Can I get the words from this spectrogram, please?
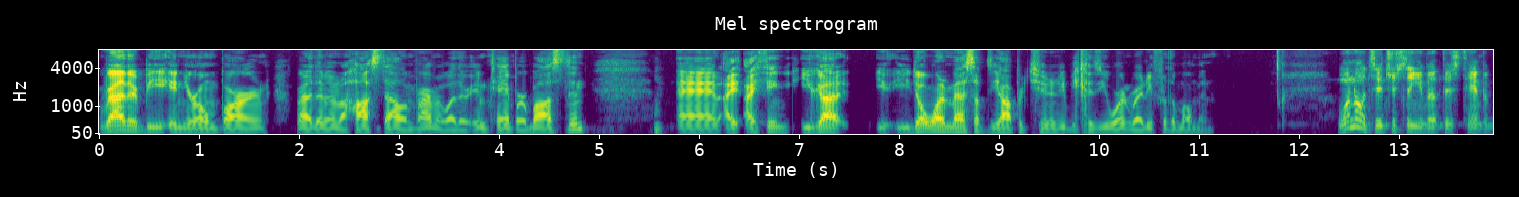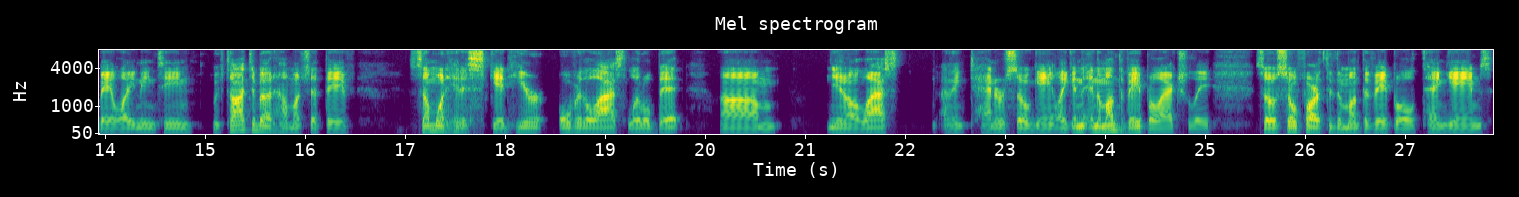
rather be in your own barn rather than in a hostile environment, whether in Tampa or Boston. And I, I think you got you, you don't want to mess up the opportunity because you weren't ready for the moment. To know what's interesting about this Tampa Bay Lightning team. We've talked about how much that they've somewhat hit a skid here over the last little bit. Um, you know, last I think 10 or so game, like in, in the month of April, actually. So, so far through the month of April, 10 games.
